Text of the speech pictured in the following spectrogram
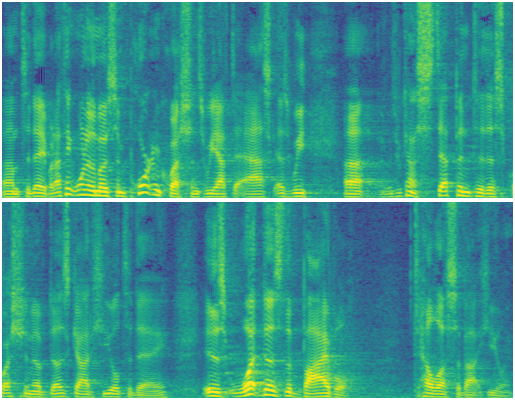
um, today. But I think one of the most important questions we have to ask as we, uh, as we kind of step into this question of does God heal today is what does the Bible tell us about healing?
